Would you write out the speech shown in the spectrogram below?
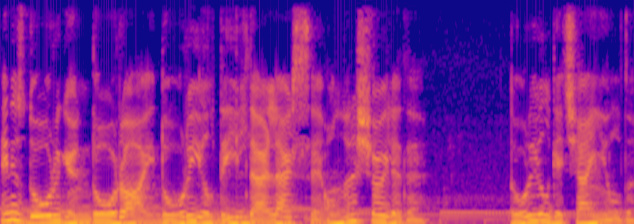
henüz doğru gün, doğru ay, doğru yıl değil derlerse onlara şöyle de. Doğru yıl geçen yıldı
